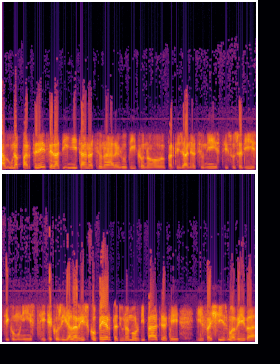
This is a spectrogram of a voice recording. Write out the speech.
un'appartenenza e la dignità nazionale, lo dicono partigiani azionisti, socialisti, comunisti e così via, la riscoperta di un amor di patria che il fascismo aveva,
